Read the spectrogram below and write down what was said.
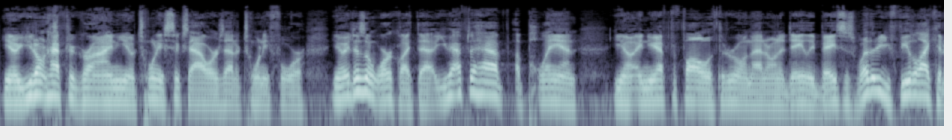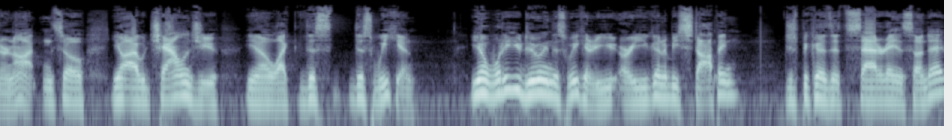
You know you don't have to grind you know 26 hours out of 24 you know it doesn't work like that. You have to have a plan you know and you have to follow through on that on a daily basis whether you feel like it or not. And so you know i would challenge you you know like this this weekend. You know what are you doing this weekend? Are you are you going to be stopping just because it's saturday and sunday?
